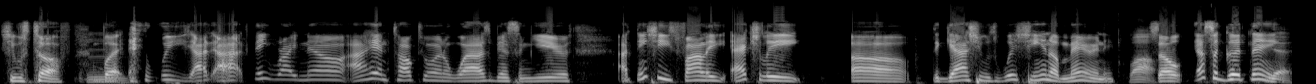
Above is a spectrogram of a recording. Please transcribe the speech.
she was tough, but we I, I think right now I hadn't talked to her in a while. It's been some years. I think she's finally actually uh the guy she was with. She ended up marrying him. Wow. So that's a good thing. yeah,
